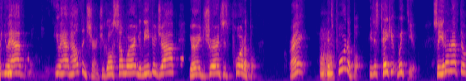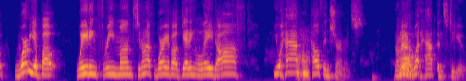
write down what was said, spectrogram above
you have you have health insurance. You go somewhere, you leave your job, your insurance is portable, right? Mhm. It's portable. You just take it with you. So you don't have to worry about waiting three months. You don't have to worry about getting laid off. You have Mhm. health insurance no matter Yeah. what happens to you.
